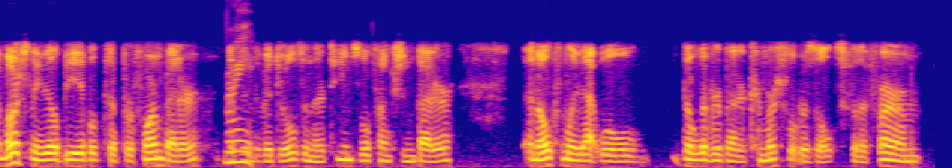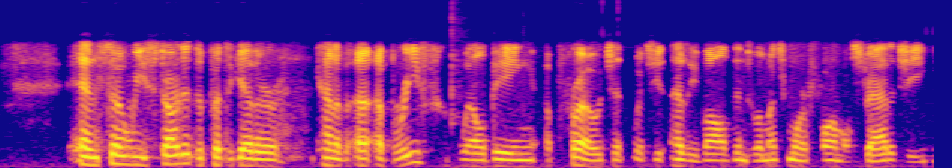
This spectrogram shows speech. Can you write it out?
emotionally, they'll be able to perform better right. as individuals, and their teams will function better, and ultimately that will deliver better commercial results for the firm. And so we started to put together kind of a, a brief well-being approach, which has evolved into a much more formal strategy,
